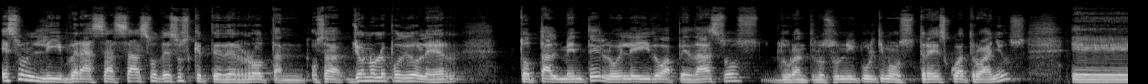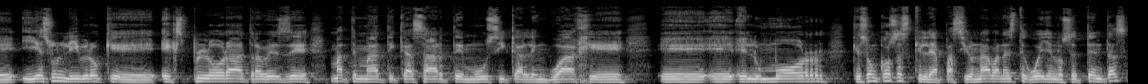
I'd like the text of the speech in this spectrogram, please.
Es un librazazazo de esos que te derrotan. O sea, yo no lo he podido leer totalmente, lo he leído a pedazos durante los últimos tres, cuatro años eh, y es un libro que explora a través de matemáticas, arte, música, lenguaje, eh, eh, el humor, que son cosas que le apasionaban a este güey en los setentas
